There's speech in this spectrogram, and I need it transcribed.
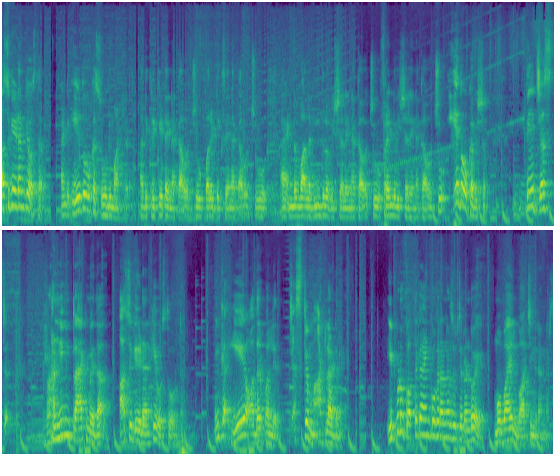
అసుగేయడానికే వస్తారు. అండ్ ఏదో ఒక సోది మాట్లాడతారు. అది క్రికెట్ అయినా కావచ్చు పాలిటిక్స్ అయినా కావచ్చు అండ్ వాళ్ళ వీధిలో విషయాలైనా కావచ్చు ఫ్రెండ్ విషయాలైనా కావచ్చు ఏదో ఒక విషయం. దే జస్ట్ రన్నింగ్ ట్రాక్ మీద అసుగేయడానికి వస్తూ ఉంటారు. ఇంకా ఏ అదర్ పని లేదు. జస్ట్ మాట్లాడటమే ఇప్పుడు కొత్తగా ఇంకొక రన్నర్స్ వచ్చారండో మొబైల్ వాచింగ్ రన్నర్స్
